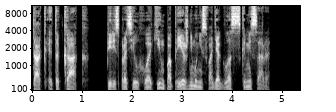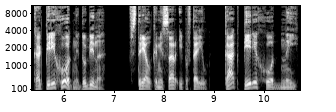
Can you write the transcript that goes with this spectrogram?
«Так это как?» — переспросил Хуакин, по-прежнему не сводя глаз с комиссара. «Как переходный, дубина», — встрял комиссар и повторил. «Как переходный».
